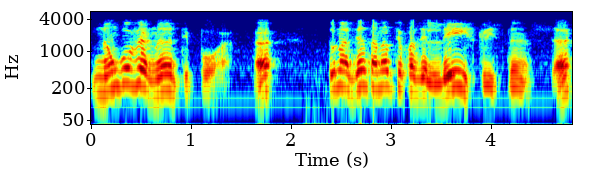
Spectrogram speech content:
Não governante, porra. É? Então não adianta nada você fazer leis cristãs. É?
